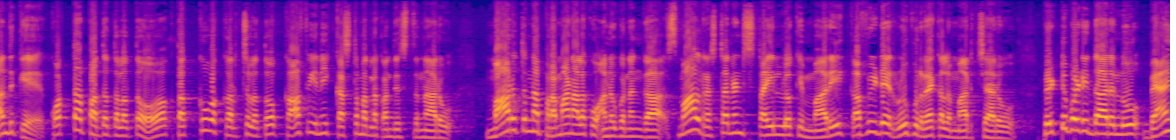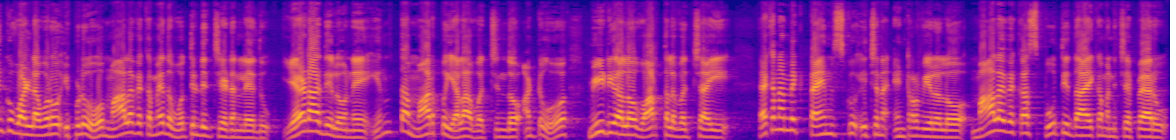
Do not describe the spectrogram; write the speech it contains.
అందుకే కొత్త పద్ధతులతో తక్కువ ఖర్చులతో కాఫీని కస్టమర్లకు అందిస్తున్నారు. మారుతున్న ప్రమాణాలకు అనుగుణంగా స్మాల్ రెస్టారెంట్ స్టైల్లోకి మారి కఫీడే రూపురేఖలు మార్చారు. పెట్టుబడిదారులు బ్యాంకు వాళ్ళెవరూ ఇప్పుడు మాలవిక మీద ఒత్తిడి చేయడం లేదు. ఏడాదిలోనే ఇంత మార్పు ఎలా వచ్చిందో అంటూ మీడియాలో వార్తలు వచ్చాయి. ఎకనామిక్ టైమ్స్కు ఇచ్చిన ఇంటర్వ్యూలలో మాలవిక స్ఫూర్తిదాయకమని చెప్పారు.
